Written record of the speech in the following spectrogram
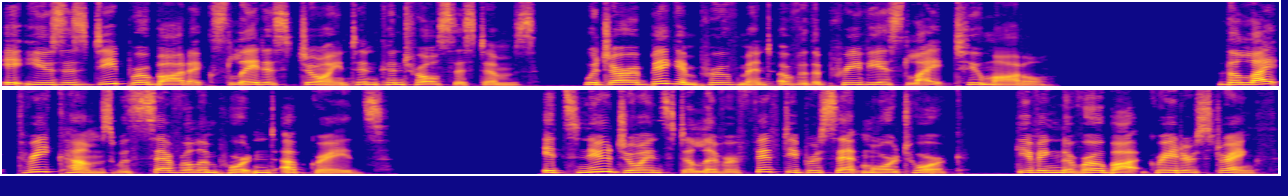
it uses Deep Robotics' latest joint and control systems, which are a big improvement over the previous Lite2 model. The Light 3 comes with several important upgrades. Its new joints deliver 50% more torque, giving the robot greater strength,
